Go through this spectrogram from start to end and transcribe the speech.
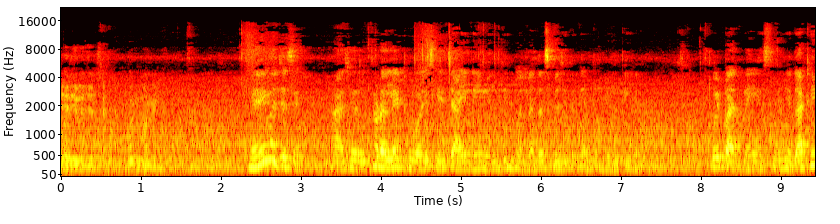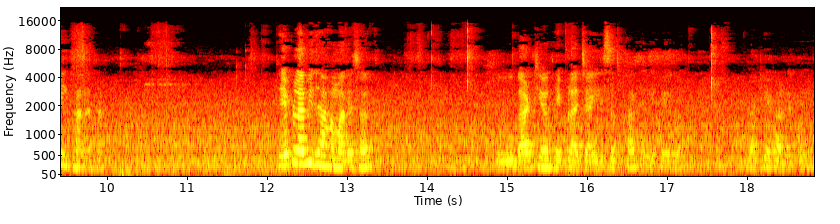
तेरी वजह से गुड मॉर्निंग मेरी वजह से? हाँ चल थोड़ा लेट हुआ इसलिए चाय नहीं मिलती वरना दस बजे तक यहाँ कोई बात नहीं इसमें गाठी ही खाना था। थेपला भी था हमारे साथ। तो गाठियाँ थेपला चाहिए सब खाते फिर गाठियाँ खा लेते हैं।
